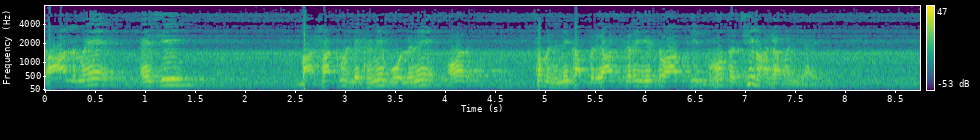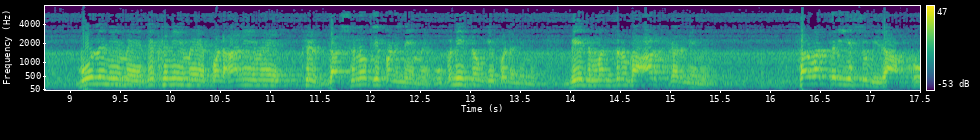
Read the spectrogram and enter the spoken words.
काल में ऐसी भाषा को लिखने, बोलने और समझने का प्रयास करेंगे तो आपकी बहुत अच्छी भाषा बन जाएगी। बोलने में, लिखने में, पढ़ाने में, फिर दर्शनों के पढ़ने में, उपनिषदों के पढ़ने में, वेद मंत्रों का अर्थ करने में, सर्वत्र ये सुविधा आपको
